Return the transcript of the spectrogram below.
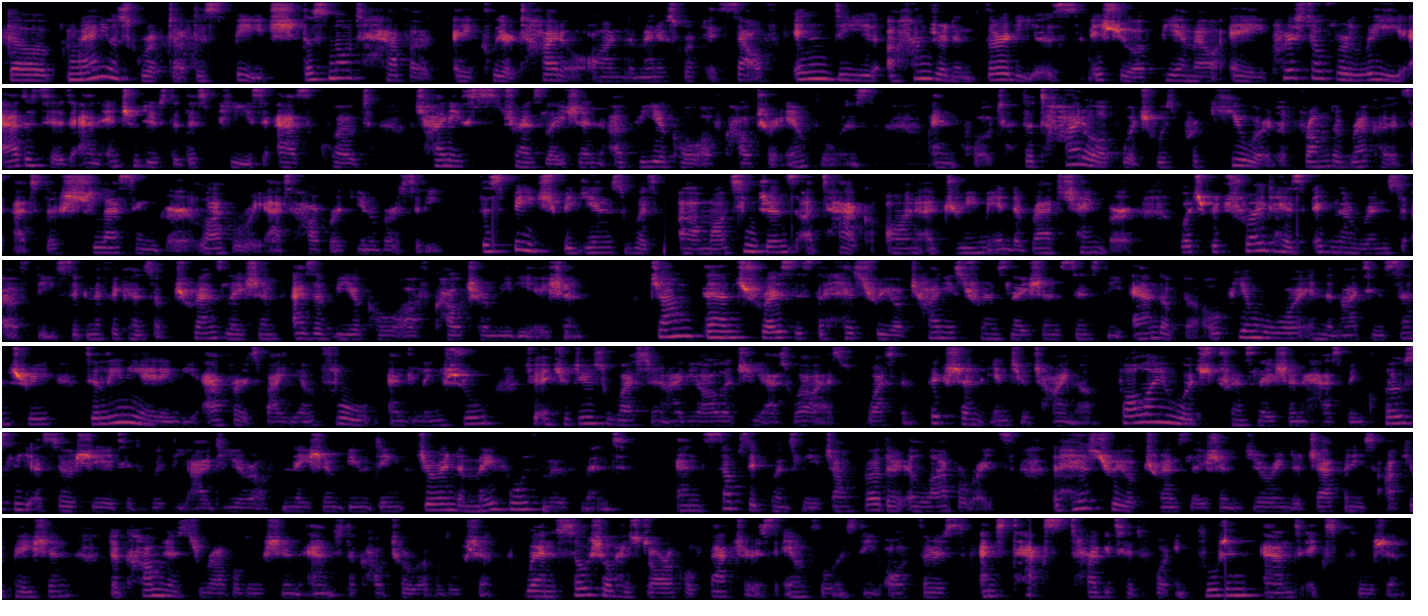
The manuscript of the speech does not have a, a clear title on the manuscript itself. In the 130th issue of PMLA, Christopher Lee edited and introduced this piece as, quote, Chinese translation, a vehicle of culture influence, end quote. The title of which was procured from the records at the Schlesinger Library at Harvard University. The speech begins with uh, Mao Qingzhen's attack on a dream in the Red Chamber, which betrayed his ignorance of the significance of translation as a vehicle of culture mediation. Zhang then traces the history of Chinese translation since the end of the Opium War in the 19th century, delineating the efforts by Yan Fu and Lin Shu to introduce Western ideology as well as Western fiction into China, following which translation has been closely associated with the idea of nation building during the May 4th movement and subsequently, Zhang further elaborates the history of translation during the Japanese occupation, the Communist Revolution, and the Cultural Revolution, when social historical factors influenced the authors and texts targeted for inclusion and exclusion.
